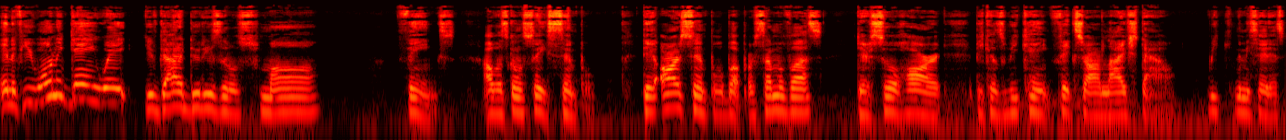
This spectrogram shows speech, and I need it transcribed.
And if you want to gain weight, you've got to do these little small things. I was going to say simple. They are simple, but for some of us, they're so hard because we can't fix our lifestyle. We, let me say this.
